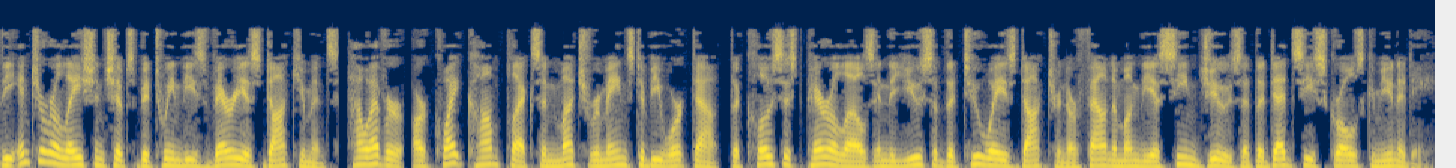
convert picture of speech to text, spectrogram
The interrelationships between these various documents, however, are quite complex and much remains to be worked out. The closest parallels in the use of the two ways doctrine are found among the Essene Jews at the Dead Sea Scrolls community.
